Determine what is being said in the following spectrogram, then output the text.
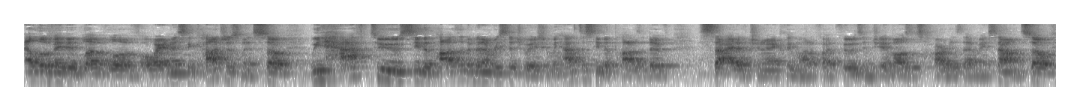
elevated level of awareness and consciousness. So we have to see the positive in every situation. We have to see the positive side of genetically modified foods and GMOs, as hard as that may sound. So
